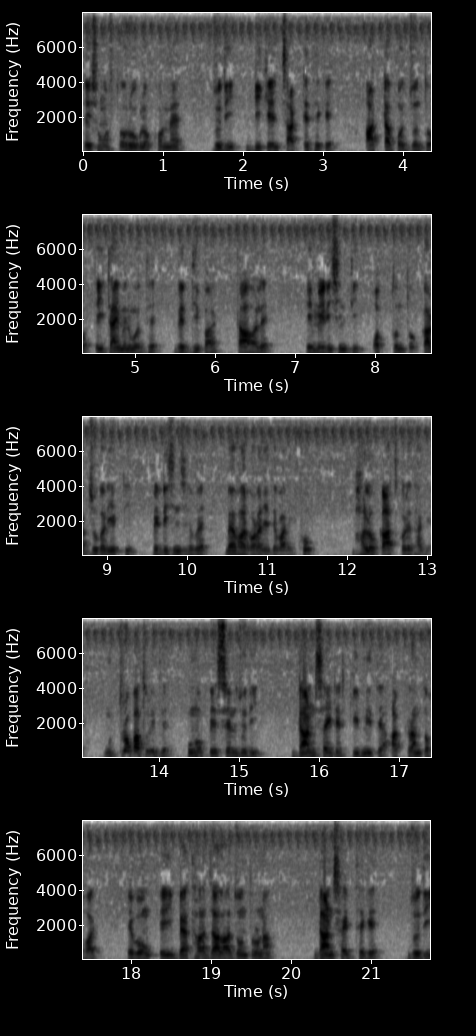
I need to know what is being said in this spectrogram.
এই সমস্ত রোগ লক্ষণে যদি বিকেল চারটে থেকে আটটা পর্যন্ত এই টাইমের মধ্যে বৃদ্ধি পায়, তাহলে এই মেডিসিনটি অত্যন্ত কার্যকারী একটি মেডিসিন হিসেবে ব্যবহার করা যেতে পারে। খুব ভালো কাজ করে থাকে। মূত্রপাথরিতে কোনো পেশেন্ট যদি ডান সাইডের কিডনিতে আক্রান্ত হয় এবং এই ব্যথা জ্বালা যন্ত্রণা ডান সাইড থেকে যদি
